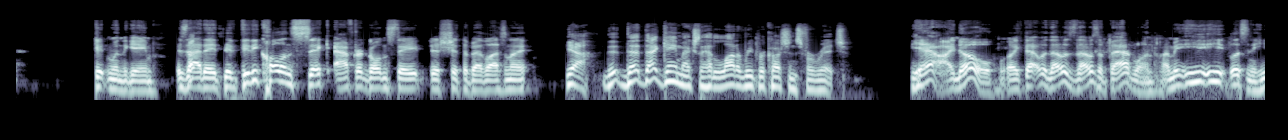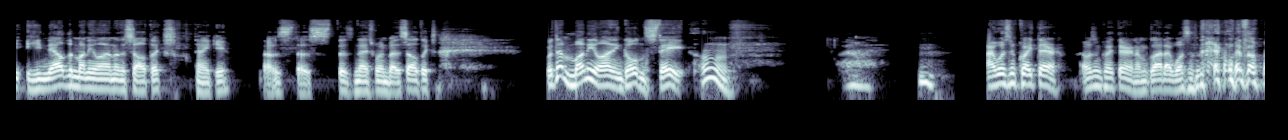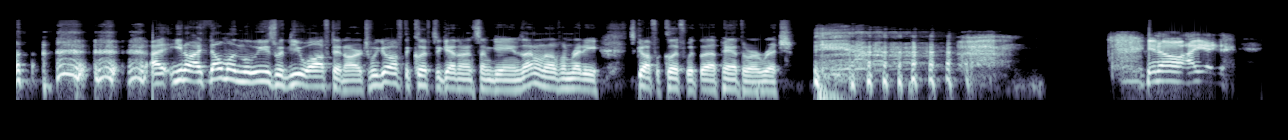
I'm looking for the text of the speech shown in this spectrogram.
didn't win the game? Is that it? Did, did he call in sick after Golden State just shit the bed last night? yeah, th- that that game actually had a lot of repercussions for Rich. Yeah, I know. Like that was that was that was a bad one. I mean, he, he listen, he, he nailed the money line on the Celtics. Thank you. That was that was, that was a nice win by the Celtics. But that money line in Golden State, mm, Hmm. I wasn't quite there. I wasn't quite there, and I'm glad I wasn't there with them. I, you know, I Thelma and Louise with you often, Arch. We go off the cliff together on some games. I don't know if I'm ready to go off a cliff with uh, Panther or Rich. You know, I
